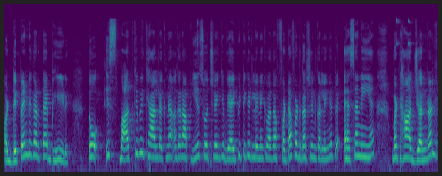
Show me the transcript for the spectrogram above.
और डिपेंड करता है भीड़। तो इस बात के भी ख्याल रखना है अगर आप ये सोच रहे हैं कि वीआईपी टिकट लेने के बाद आप फटाफट दर्शन कर लेंगे तो ऐसा नहीं है, बट हाँ जनरल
